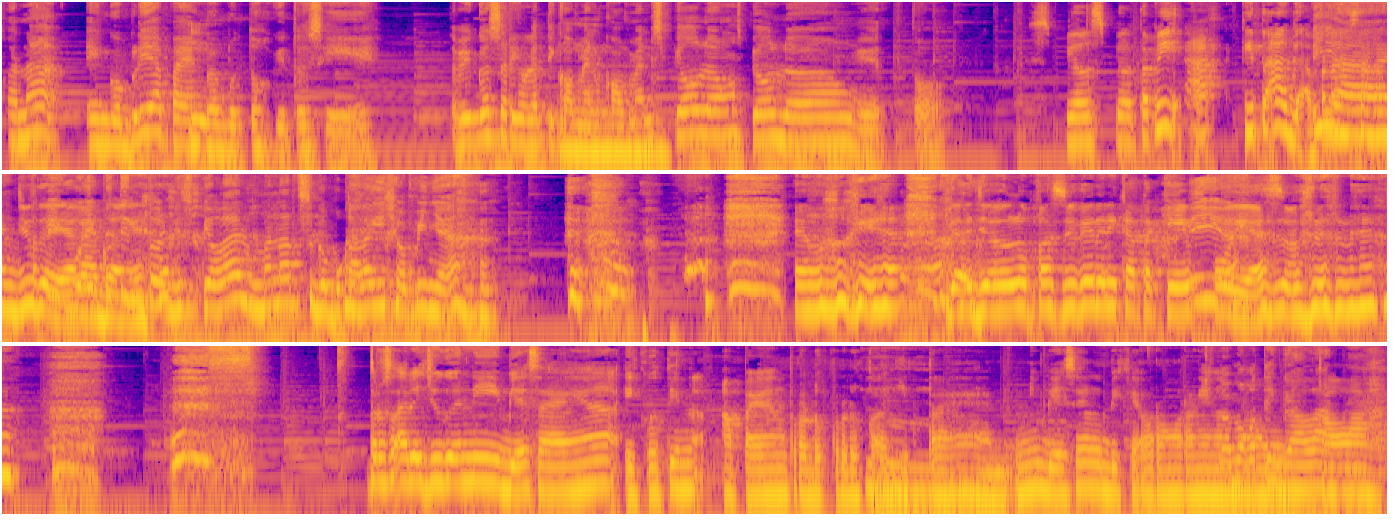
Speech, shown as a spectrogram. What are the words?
karena yang gue beli apa yang Iya. gue butuh gitu sih tapi gue sering liat di komen-komen spill dong spill dong gitu Spill spill. Tapi ah, kita agak penasaran juga Iya, tapi ya gue ikutin ya. tuh di spillnya mana terus gue buka lagi shopee-nya Emang ya gak jauh lepas juga dari kata kepo Iya. ya sebenarnya. Terus ada juga nih biasanya ikutin apa yang produk-produk lagi Hmm. tren. Ini biasanya lebih kayak orang-orang yang nggak mau ketinggalan kalah, ya.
